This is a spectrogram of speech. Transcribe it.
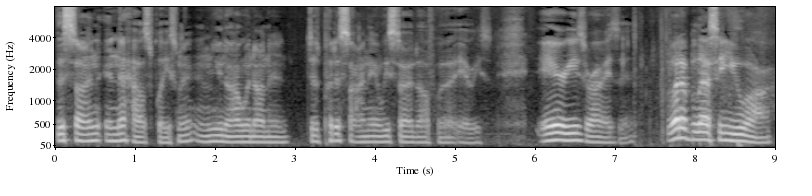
the sun in the house placement, and you know, I went on and just put a sign there we started off with Aries. Aries rising. What a blessing you are.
